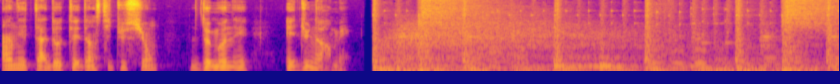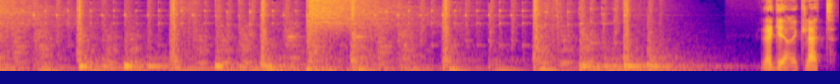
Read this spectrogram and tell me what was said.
un État doté d'institutions, de monnaie et d'une armée. La guerre éclate,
